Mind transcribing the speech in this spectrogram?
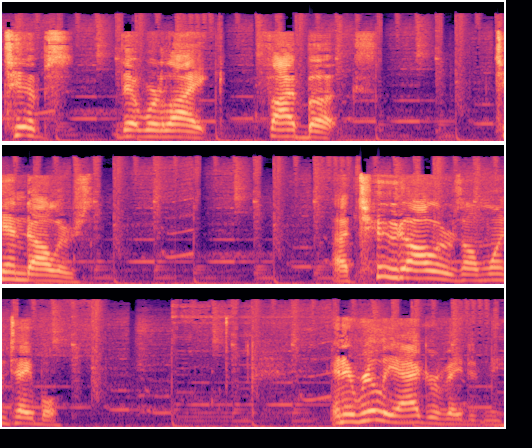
tips that were like five bucks, ten dollars, uh, two dollars on one table, and it really aggravated me.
